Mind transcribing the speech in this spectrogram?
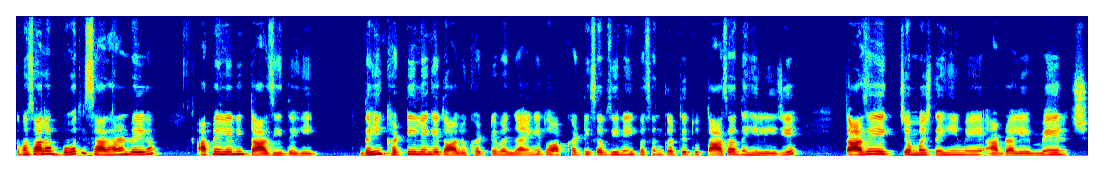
तो मसाला बहुत ही साधारण रहेगा। आपने लेनी ताज़ी दही। दही खट्टी लेंगे तो आलू खट्टे बन जाएँगे। तो आप खट्टी सब्ज़ी नहीं पसंद करते तो ताज़ा दही लीजिए। ताज़े एक चम्मच दही में आप डालिए मिर्च,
